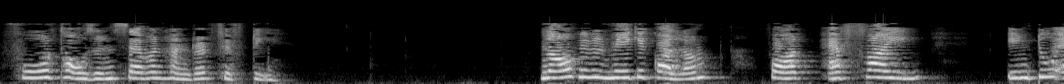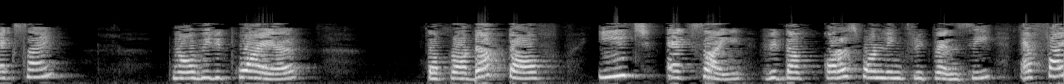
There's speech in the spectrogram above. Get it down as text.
4750. Now we will make a column for Fi into Xi. Now we require the product of each xi with the corresponding frequency fi.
